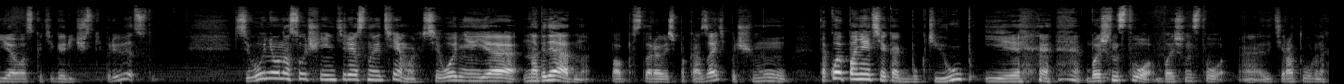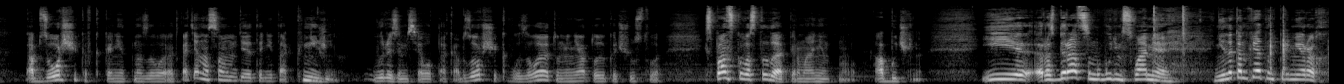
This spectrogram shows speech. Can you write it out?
я вас категорически приветствую. Сегодня у нас очень интересная тема. Сегодня я наглядно постараюсь показать, почему такое понятие, как буктюб и большинство, большинство э, литературных обзорщиков, как они это называют, хотя на самом деле это не так, книжных, выразимся вот так, обзорщиков, вызывают у меня только чувство испанского стыда перманентного, обычно. И разбираться мы будем с вами не на конкретных примерах,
